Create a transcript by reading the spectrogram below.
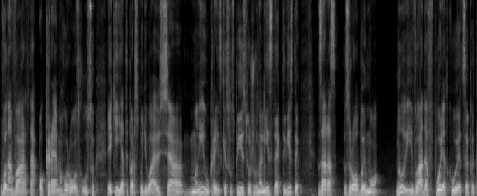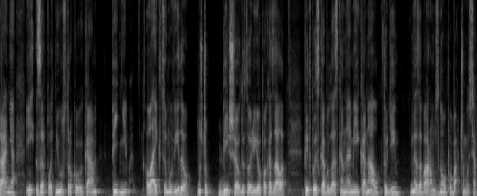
Вона варта окремого розголосу, який я тепер сподіваюся, ми, українське суспільство, журналісти, активісти, зараз зробимо. Ну і влада впорядкує це питання і зарплатню строковикам підніме. Лайк цьому відео, ну щоб більше аудиторії його показала. Підписка, будь ласка, на мій канал. Тоді незабаром знову побачимося.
